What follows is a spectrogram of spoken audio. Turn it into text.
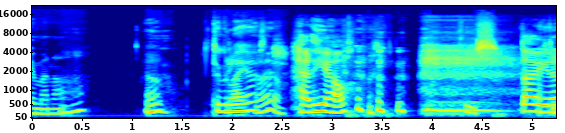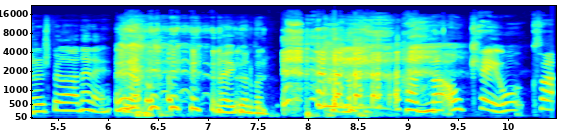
ég meina. Mhm. tökur lagið Já, já. Herði, já. Please. Daginn, er þú að spila það? Nei, nei. Nei, guðan bann. hann ok, og hva,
